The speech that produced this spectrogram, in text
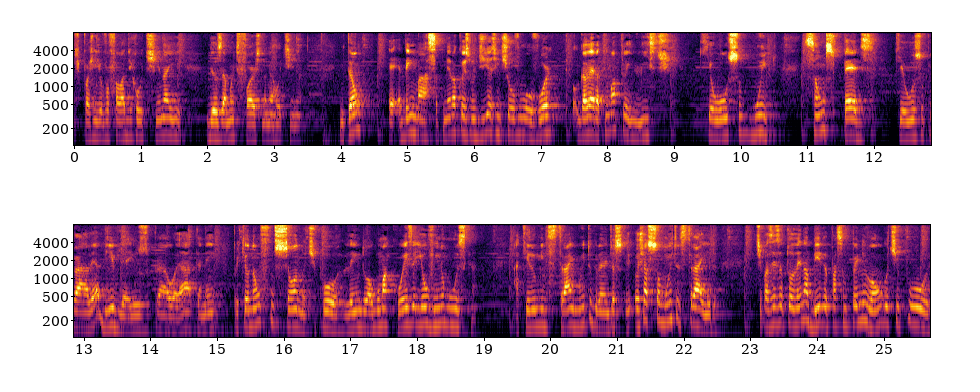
Tipo, a gente, eu vou falar de rotina e Deus é muito forte na minha rotina. Então, é, é bem massa. Primeira coisa do dia a gente ouve um louvor. Galera, tem uma playlist que eu ouço muito. São os pads que eu uso para ler a Bíblia e uso para orar também, porque eu não funciono, tipo, lendo alguma coisa e ouvindo música. Aquilo me distrai muito grande. Eu, eu já sou muito distraído. Tipo, às vezes eu tô lendo a Bíblia, passa um pernilongo, tipo,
